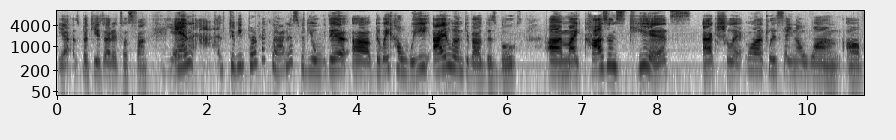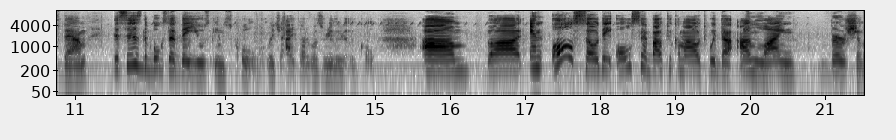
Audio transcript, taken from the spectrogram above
Yes, but you thought it was fun. Yeah. And uh, to be perfectly honest with you, the uh, the way how we I learned about these books, uh, my cousin's kids actually, well, at least I know one of them. This is the books that they use in school, which I thought was really really cool. Um, but and also they also about to come out with the online version.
